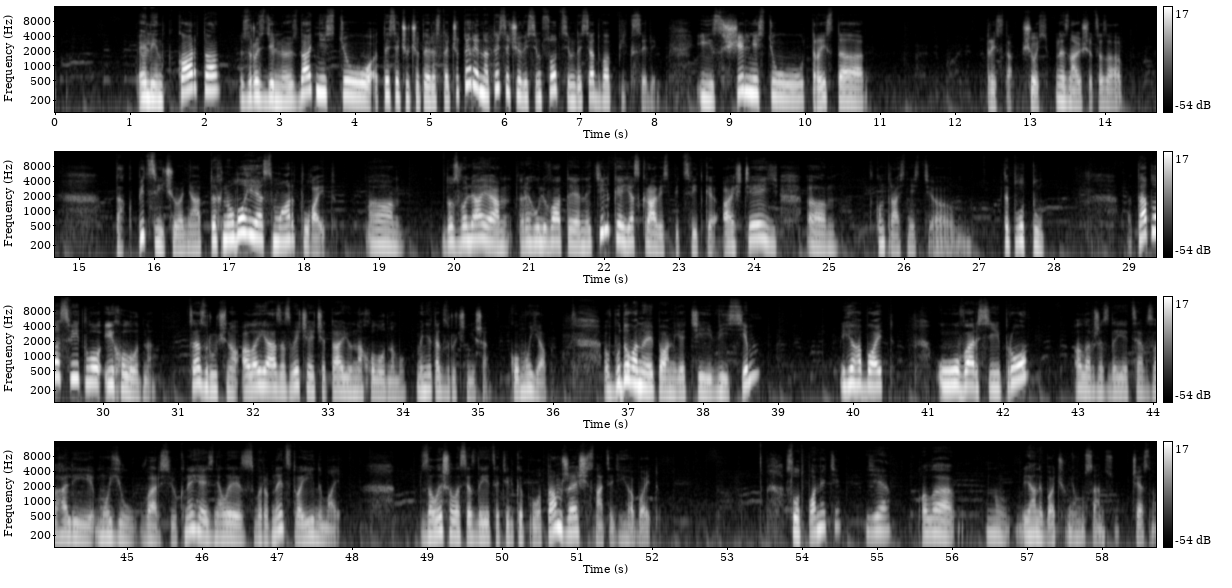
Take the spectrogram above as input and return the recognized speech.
E-Link карта з роздільною здатністю 1404 на 1872 пікселі і з щільністю 300 300 щось. Не знаю, що це за. Так, підсвічування. Технологія Smart Light е, дозволяє регулювати не тільки яскравість підсвітки, а ще й е, контрастність, е, теплоту. Тепле світло і холодне. Це зручно, але я зазвичай читаю на холодному. Мені так зручніше. Кому як. Вбудованої пам'яті 8 ГБ. У версії Pro, але вже здається, взагалі мою версію книги зняли з виробництва, її немає. Залишилася, здається, тільки Pro. Там вже 16 ГБ. Слот пам'яті є, але ну, я не бачу в ньому сенсу, чесно.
